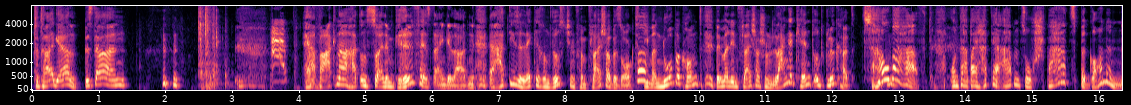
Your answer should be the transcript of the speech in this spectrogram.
Total gern. Bis dann. Herr Wagner hat uns zu einem Grillfest eingeladen. Er hat diese leckeren Würstchen vom Fleischer besorgt, die man nur bekommt, wenn man den Fleischer schon lange kennt und Glück hat. zauberhaft. Und dabei hat der Abend so schwarz begonnen.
